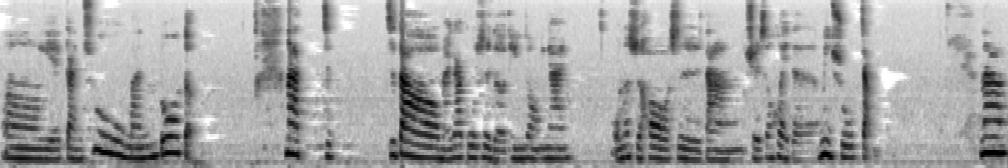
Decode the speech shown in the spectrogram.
嗯，也感触蛮多的。那知知道买家故事的听众，应该我那时候是当学生会的秘书长。那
